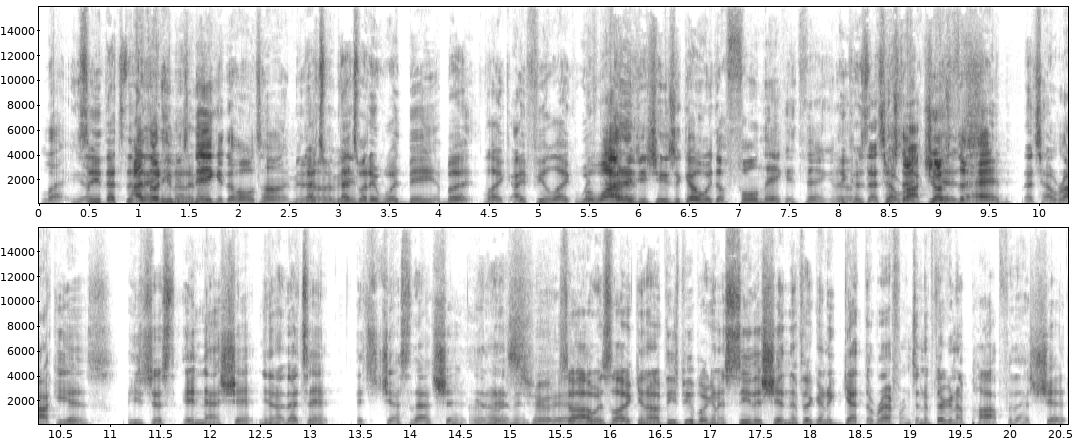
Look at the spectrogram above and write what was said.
leg. you know? See, that's the I thing, thought he was what I mean? naked the whole time. You know That's what I what, that's what it would be, but like I feel like But why did it- you choose to go with the full naked thing? You know? Because that's just how that- Rocky just is. the head. That's how Rocky is. He's just in that shit. You know, that's it. It's just that shit. You know what I mean? true, yeah. So I was like, you know, if these people are gonna see this shit, and if they're gonna get the reference, and if they're gonna pop for that shit,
